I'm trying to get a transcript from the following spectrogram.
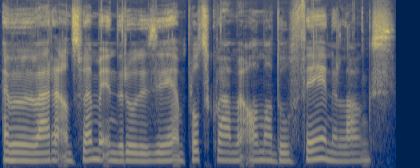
En we waren aan het zwemmen in de Rode Zee. En plots kwamen allemaal dolfijnen langs.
